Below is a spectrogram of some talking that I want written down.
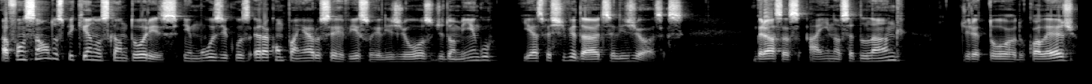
A função dos pequenos cantores e músicos era acompanhar o serviço religioso de domingo e as festividades religiosas. Graças a Innocent Lang, diretor do colégio,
